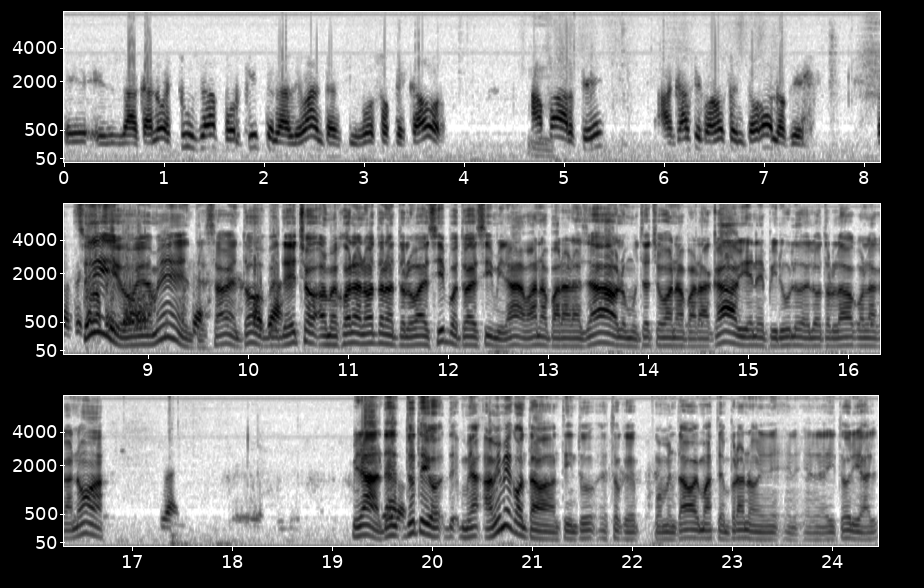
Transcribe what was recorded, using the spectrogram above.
eh, la canoa es tuya, ¿por qué te la levantan si vos sos pescador? Mm. Aparte, acá se conocen todos lo que... Sí, obviamente, saben todo. de hecho, a lo mejor la nota no te lo va a decir, porque te va a decir, mirá, van a parar allá, o los muchachos van a parar acá, viene Pirulo del otro lado con la canoa. claro. Mirá, de- yo te digo, de- mirá, a mí me contaban, Tintu, esto que comentaba hoy más temprano en, en- en el editorial,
